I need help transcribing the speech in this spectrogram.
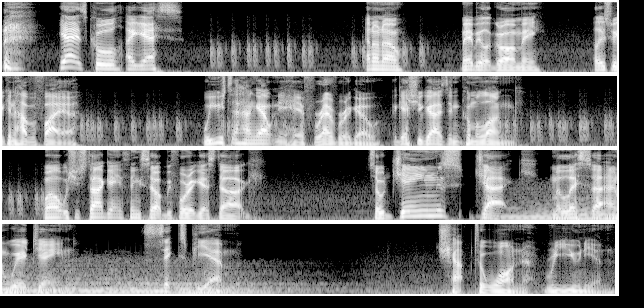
yeah, it's cool, I guess. I don't know. Maybe it'll grow on me. At least we can have a fire. We used to hang out near here forever ago. I guess you guys didn't come along. Well, we should start getting things set up before it gets dark. So James, Jack, Melissa, and we're Jane. 6 p.m. Chapter 1 Reunion.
